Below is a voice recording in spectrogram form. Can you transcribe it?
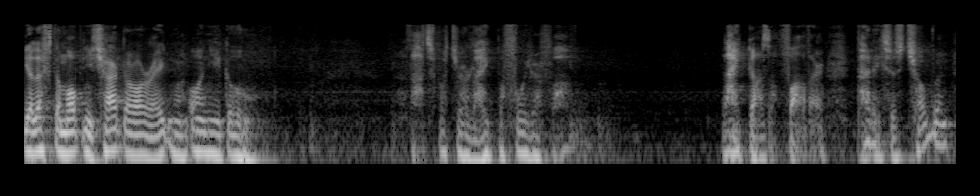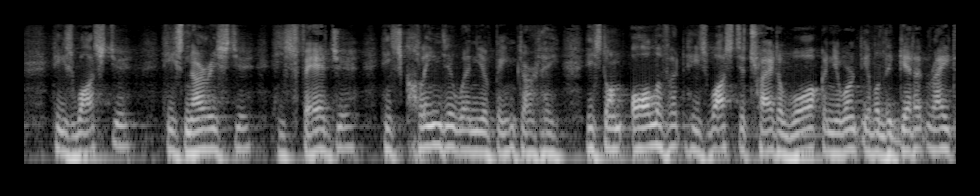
you lift them up and you check they're all right and on you go. That's what you're like before your Father. Like as a father pities his children. He's watched you. He's nourished you. He's fed you. He's cleaned you when you've been dirty. He's done all of it. He's watched you try to walk and you weren't able to get it right.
